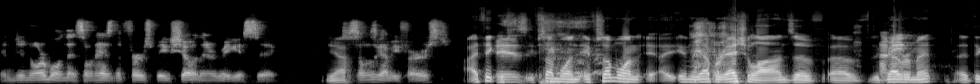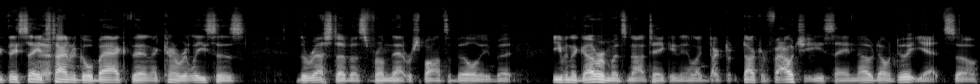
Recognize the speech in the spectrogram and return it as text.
and do normal, and then someone has the first big show, and then everybody gets sick. Yeah. So someone's got to be first. I think if, Is- if someone if someone uh, in the upper echelons of, of the I mean- government, I think they say it's time to go back, then it kind of releases the rest of us from that responsibility. But even the government's not taking it. Like Dr. Dr. Fauci, he's saying no, don't do it yet. So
